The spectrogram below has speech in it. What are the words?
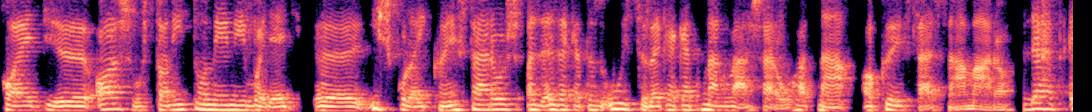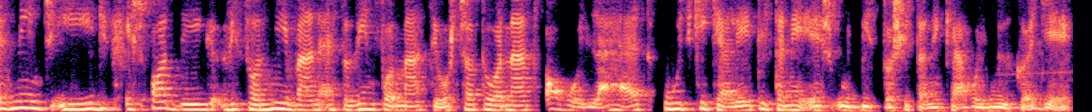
ha egy alsós tanítónéni, vagy egy iskolai könyvtáros az ezeket az új szövegeket megvásárolhatná a könyvtár számára. De hát ez nincs így, és addig viszont nyilván ezt az információs csatornát, ahogy lehet, úgy ki kell építeni, és úgy biztosítani kell, hogy működjék.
